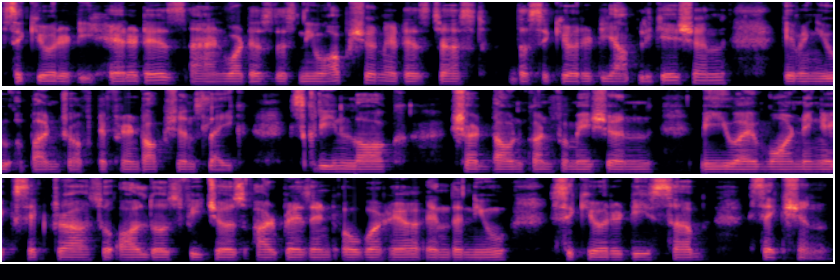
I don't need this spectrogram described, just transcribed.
security. Here it is and what is this new option? It is just the security application giving you a bunch of different options like screen lock shutdown confirmation MIUI warning etc so all those features are present over here in the new security sub section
